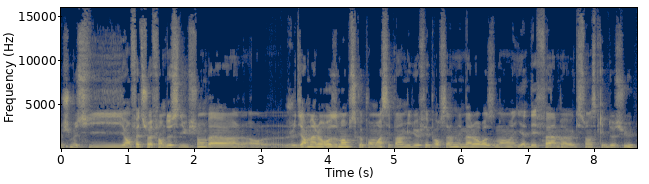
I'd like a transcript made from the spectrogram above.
je me suis. En fait, sur les formes de séduction, bah. alors, je veux dire malheureusement, parce que pour moi, c'est pas un milieu fait pour ça, mais malheureusement, il y a des femmes euh, qui sont inscrites dessus.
